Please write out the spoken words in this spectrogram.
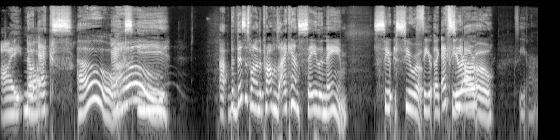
I No R- X. Oh. X E. Uh, but this is one of the problems. I can't say the name. Zero. zero. Zero- like X E R O. Xero.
